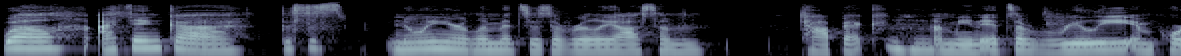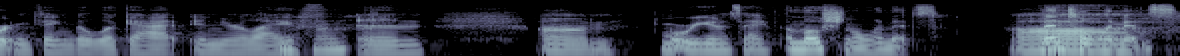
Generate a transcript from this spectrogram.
Well, I think uh, this is knowing your limits is a really awesome topic. Mm-hmm. I mean, it's a really important thing to look at in your life. Mm-hmm. And um, what were you going to say? Emotional limits, oh, mental limits.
